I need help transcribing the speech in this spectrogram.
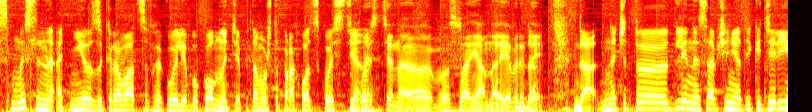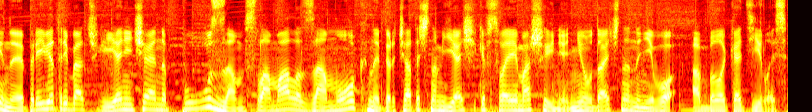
бессмысленно от нее закрываться в какой-либо комнате, потому что проход сквозь стены. Сквозь стены, э, постоянно, Да. everyday. да, значит, э, длинное сообщение от Екатерины. Привет, ребяточки, я нечаянно пузом сломала замок на перчаточном ящике в своей машине. Неудачно на него облокотилась.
